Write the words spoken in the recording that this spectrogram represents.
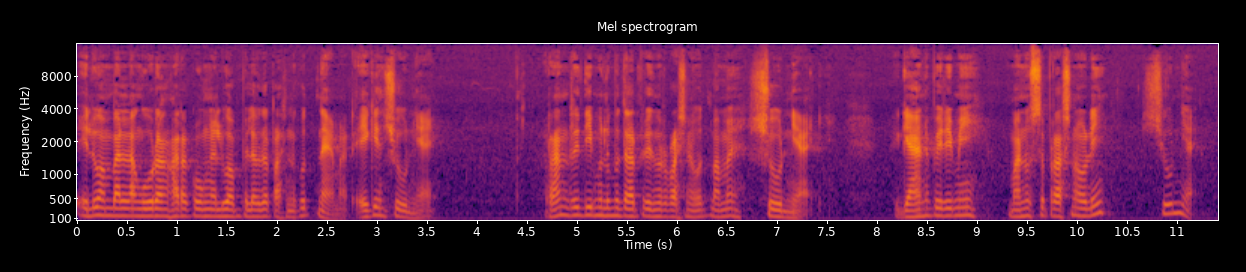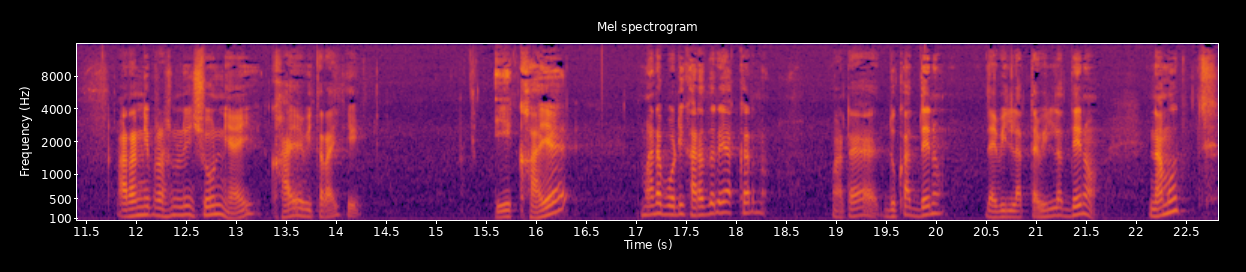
එළුවන් බල්ලන් ඌරන් හරකුන් එළුවන් පිළිබඳ ප්‍රශ්නකුත් නැහැ මට. ඒකෙන් ශූන්‍යයි. රන් රිදි මුළු මුදල් පිළිබඳ ප්‍රශ්නකුත් මම ශූන්‍යයි. ඥාන පරිමි මනුස්ස ප්‍රශ්න වලින් ශූන්‍යයි. අරණ්‍ය ප්‍රශ්න වලින් ශූන්‍යයි. කය විතරයි තියෙන්නේ. ඒ කය මට පොඩි කරදරයක් කරනවා. මට දුකක් දෙනවා. දැවිල්ලත් ඇවිල්ලත් දෙනවා. නමුත්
